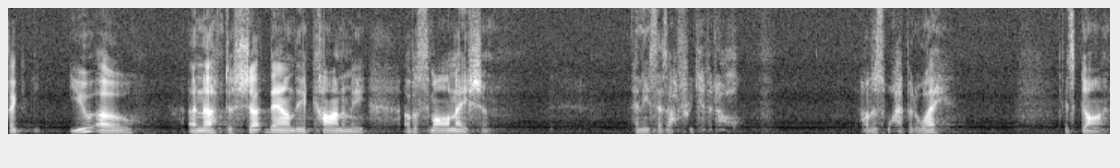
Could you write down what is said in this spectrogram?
Like, you owe enough to shut down the economy of a small nation. And he says, I'll forgive it all. I'll just wipe it away. It's gone.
